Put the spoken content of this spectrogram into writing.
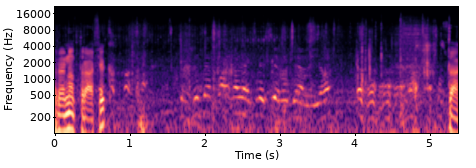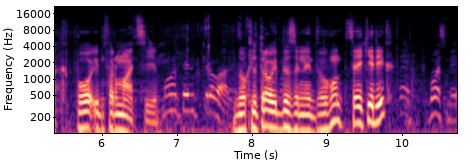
Renault Traffic. Так, по інформації. Можете відкривати. Двохлітровий дизельний двигун. Це який рік? Восьмий.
